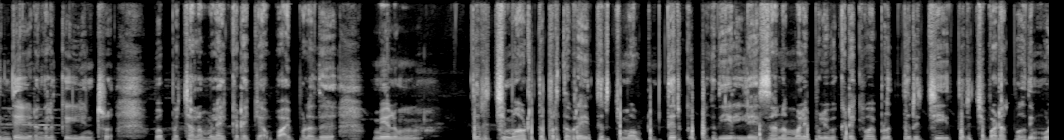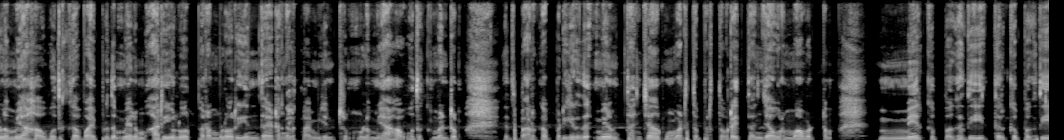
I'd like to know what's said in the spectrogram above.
இந்த இடங்களுக்கு இன்று வெப்பச்சல மழை கிடைக்க வாய்ப்புள்ளது. மேலும் திருச்சி மாவட்டத்தை பொறுத்தவரை திருச்சி மாவட்டம் தெற்கு பகுதியில் லேசான மழைப்பொழிவு கிடைக்க வாய்ப்புள்ளது. திருச்சி திருச்சி வடக்கு பகுதி முழுமையாக ஒதுக்க வாய்ப்புள்ளது. மேலும் அரியலூர் பெரம்பலூர் இந்த இடங்களுக்கெல்லாம் இன்று முழுமையாக ஒதுக்கும் என்றும் எதிர்பார்க்கப்படுகிறது. மேலும் தஞ்சாவூர் மாவட்டத்தை பொறுத்தவரை தஞ்சாவூர் மாவட்டம் மேற்கு பகுதி தெற்கு பகுதி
